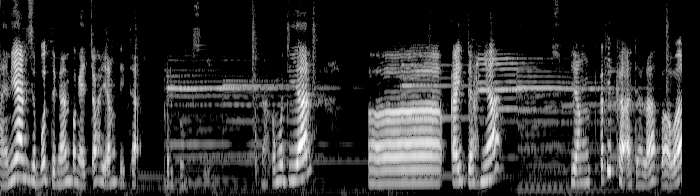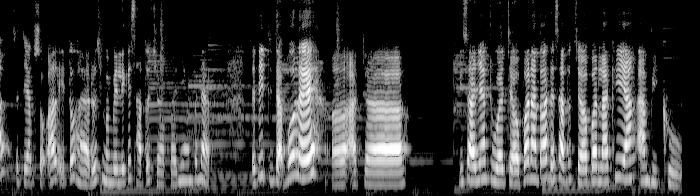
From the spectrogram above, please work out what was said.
Nah ini yang disebut dengan pengecoh yang tidak berfungsi. Nah kemudian eh, kaidahnya yang ketiga adalah bahwa setiap soal itu harus memiliki satu jawaban yang benar. Jadi tidak boleh uh, ada misalnya dua jawaban atau ada satu jawaban lagi yang ambigu.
